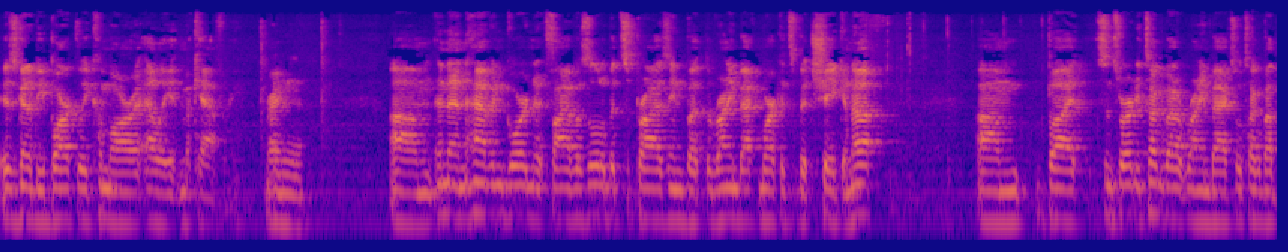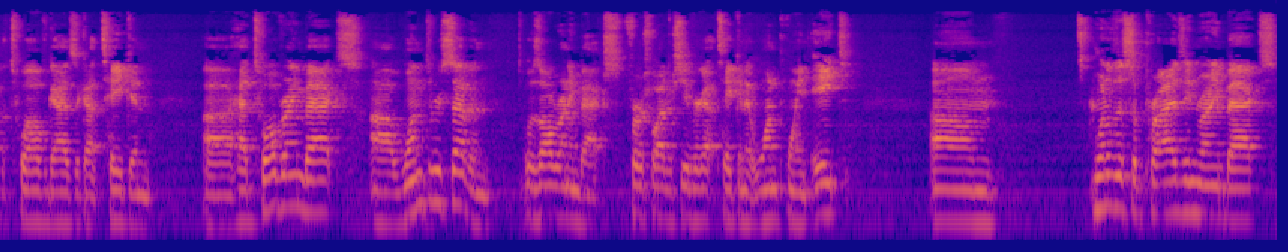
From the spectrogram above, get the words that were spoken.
is going to be Barkley, Kamara, Elliott, and McCaffrey, right? Mhm. Um, and then having Gordon at five was a little bit surprising, but the running back market's a bit shaken up. Um, but since we're already talking about running backs, we'll talk about the 12 guys that got taken. Uh, had 12 running backs, uh, 1 through 7 was all running backs. First wide receiver got taken at 1.8. Um, one of the surprising running backs,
